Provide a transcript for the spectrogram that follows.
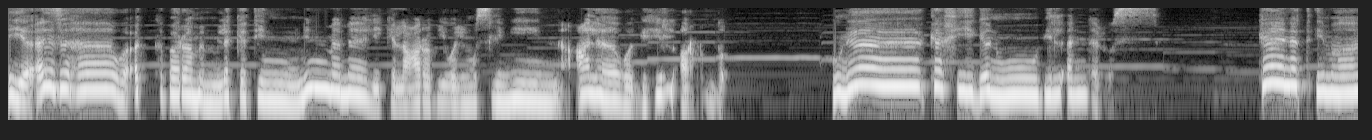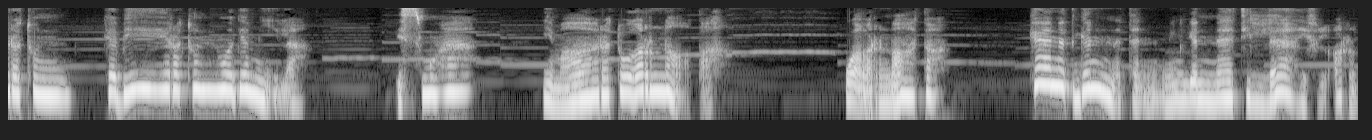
هي أزهى وأكبر مملكة من ممالك العرب والمسلمين على وجه الأرض. هناك في جنوب الأندلس كانت إمارة كبيرة وجميلة اسمها إمارة غرناطة. وغرناطة كانت جنة من جنات الله في الأرض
